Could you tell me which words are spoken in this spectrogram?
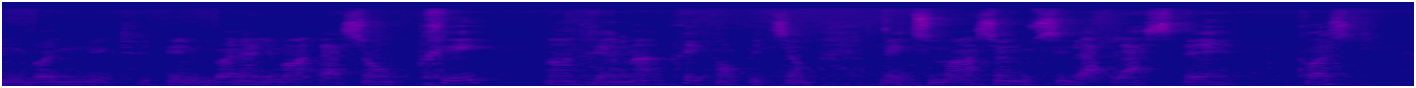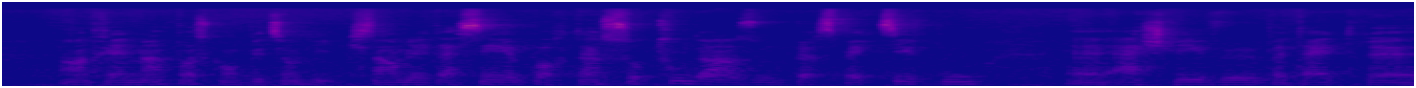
une bonne, une bonne alimentation pré entraînement, pré-compétition, mais tu mentionnes aussi l'aspect post-entraînement, post-compétition qui, semble être assez important, surtout dans une perspective où euh, Ashley veut peut-être euh,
